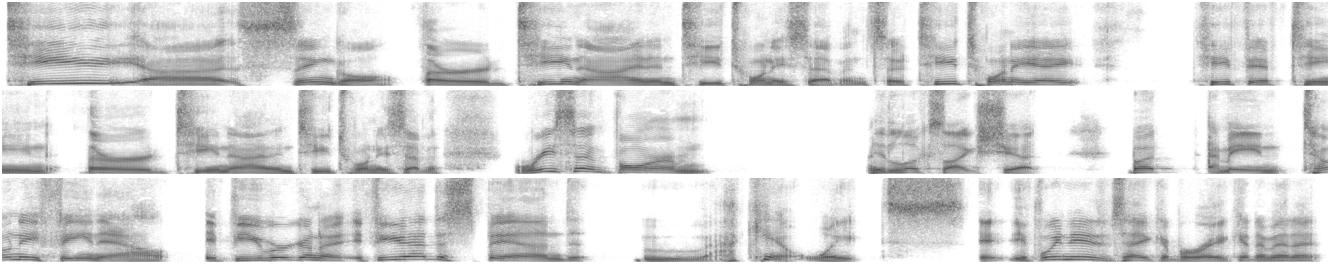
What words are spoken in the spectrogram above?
T uh, single third, T9, and T27. So T28, T15, third, T9, and T27. Recent form, it looks like shit. But I mean, Tony Finau, if you were gonna, if you had to spend, ooh, I can't wait. If we need to take a break in a minute,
